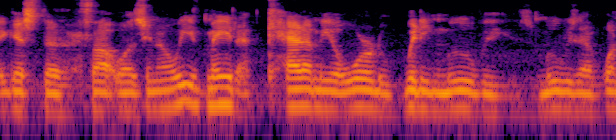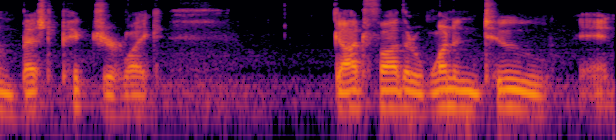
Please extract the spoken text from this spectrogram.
I guess the thought was, you know, we've made Academy Award winning movies, movies that have won Best Picture, like Godfather 1 and 2, and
